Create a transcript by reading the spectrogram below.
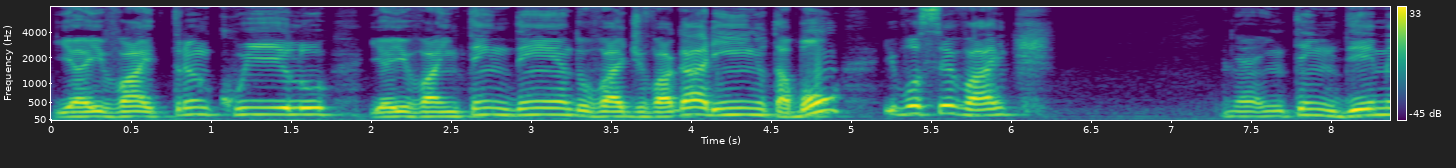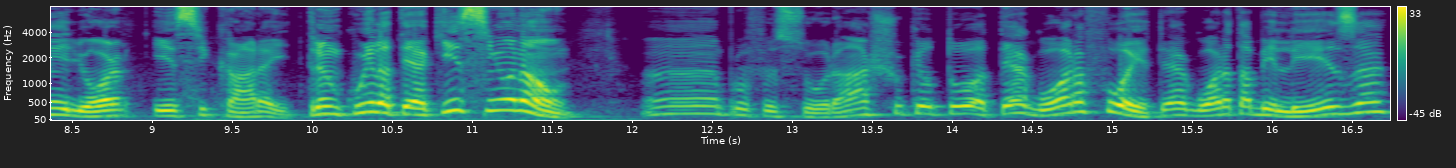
e aí vai tranquilo, e aí vai entendendo, vai devagarinho, tá bom? E você vai né, entender melhor esse cara aí. Tranquilo até aqui, sim ou não? Ah, professor, acho que eu tô. Até agora foi, até agora tá beleza,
